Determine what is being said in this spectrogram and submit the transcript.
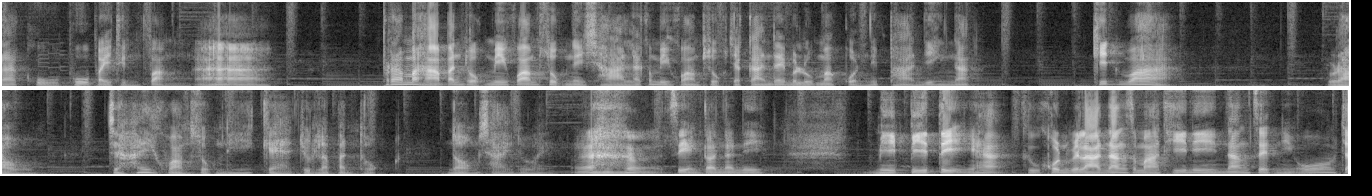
ราคูผู้ไปถึงฝั่งพระมหาปันถกมีความสุขในฌานและก็มีความสุขจากการได้บรรลุมรรคผลนิพพานยิ่งนัก คิดว่า เราจะให้ความสุขนี้แก่จุลปันถกน้องชายด้วย เสียงตอนนั้นนี่ มีปีติไงฮะ คือคนเวลานั่งสมาธินี่นั่งเสร็จนี่โอ้ใจ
